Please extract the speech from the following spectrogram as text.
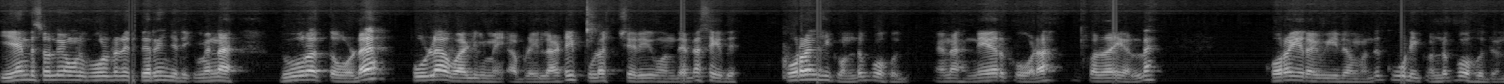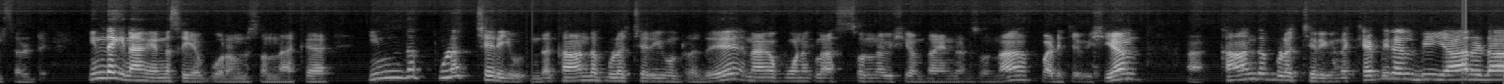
ஏன்னு சொல்லி உங்களுக்கு ஆல்ரெடி தெரிஞ்சிருக்கும். என்ன? தூரத்தோட புல வலிமை. அப்படி இல்லாட்டி புலச்செறிவு வந்து என்ன செய்யுது? குறைஞ்சி கொண்டு போகுது. ஏன்னா நேர்கோட புதைகளில் குறையிற வீதம் வந்து கூடிக்கொண்டு போகுதுன்னு சொல்லிட்டு. இன்றைக்கு நாங்க என்ன செய்ய போறோம்னு சொன்னாக்க இந்த புலச்செறிவு இந்த காந்த புலச்செறிவுன்றது நாங்க போன கிளாஸ் சொன்ன விஷயம் தான் என்னன்னு சொன்னா படிச்ச விஷயம். காந்த புலச்செறிவு இந்த கேபிட்டல் பி யாருடா?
